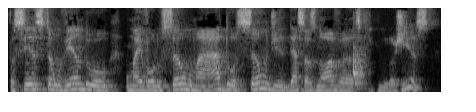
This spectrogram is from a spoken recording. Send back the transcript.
Vocês estão vendo uma evolução, uma adoção de, dessas novas tecnologias?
